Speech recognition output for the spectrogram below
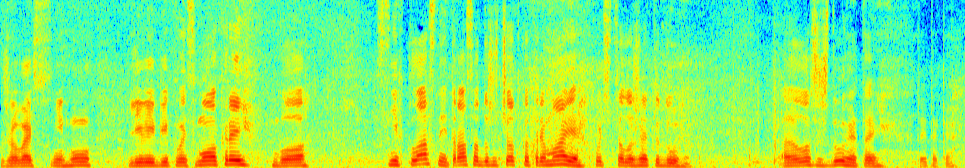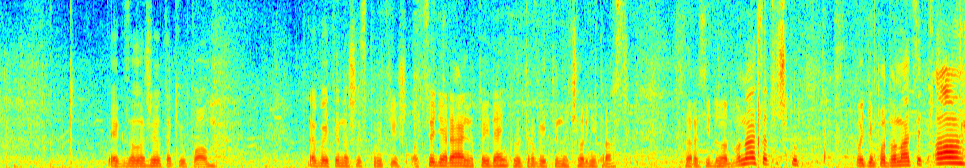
Вже весь в снігу, лівий бік весь мокрий, бо сніг класний, траса дуже чітко тримає, хочеться ложити дуги. Але ложиш дуги, та й, та й таке. Та як заложив, так і впав. Треба йти на щось крутіше. От сьогодні реально той день, коли треба йти на чорні траси. Зараз йду на 12-ку, потім по 12А,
